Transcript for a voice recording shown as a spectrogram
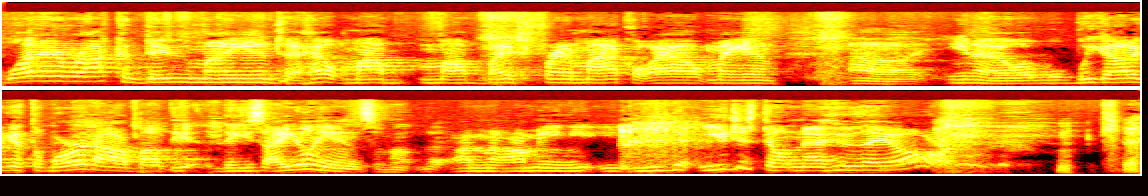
whatever I can do, man, to help my my best friend Michael out, man. Uh, you know, we got to get the word out about the, these aliens. I mean, you, you, you just don't know who they are. okay.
